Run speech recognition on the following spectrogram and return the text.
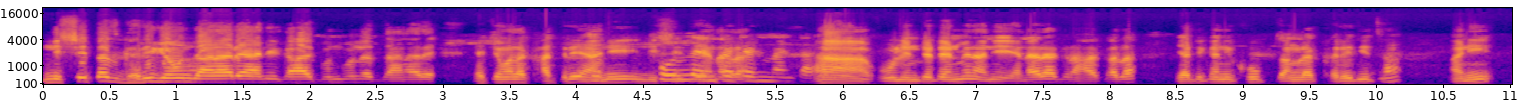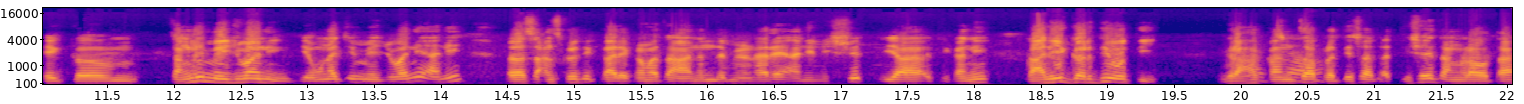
निश्चितच घरी घेऊन जाणार आहे आणि गा गुणगुणत जाणार आहे याची मला खात्री आहे. आणि फुल निश्चित येणारा हा फुल एंटरटेनमेंट आणि येणाऱ्या ग्राहकाला या ठिकाणी खूप चांगल्या खरेदीचा आणि एक चांगली मेजवानी जेवणाची मेजवानी आणि सांस्कृतिक कार्यक्रमाचा आनंद मिळणार आहे आणि निश्चित या ठिकाणी कालही गर्दी होती. ग्राहकांचा. प्रतिसाद अतिशय चांगला होता.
